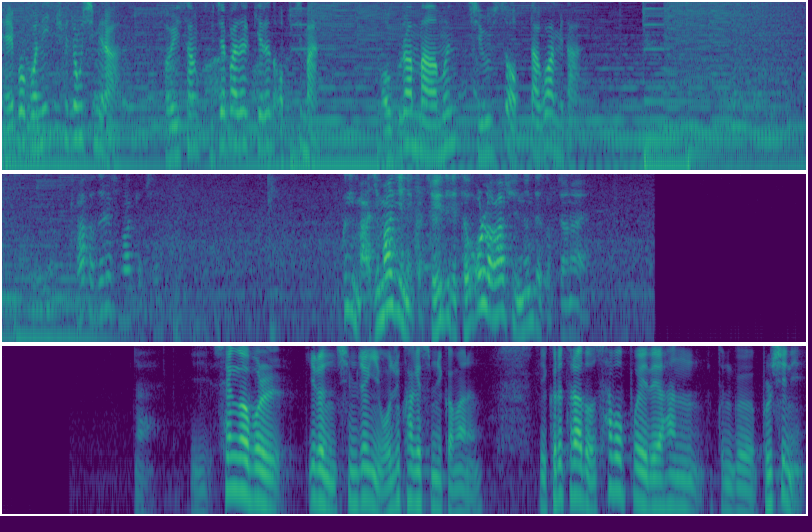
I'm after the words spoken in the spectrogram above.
대법원이 최종심이라 더 이상 구제받을 길은 없지만 억울한 마음은 지울 수 없다고 합니다. 받아들일 수밖에 없어요. 그게 마지막이니까 저희들이 더 올라갈 수 있는 데가 없잖아요. 네, 이 생업을 이런 심정이 오죽하겠습니까만은 이 그렇더라도 사법부에 대한 어떤 그 불신이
